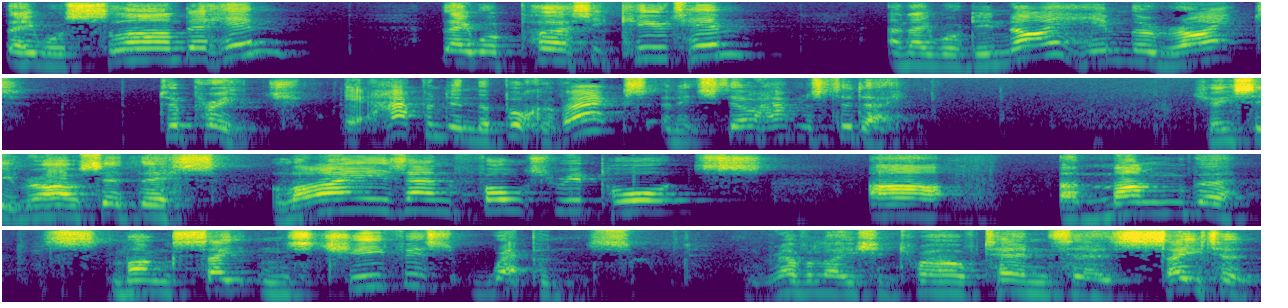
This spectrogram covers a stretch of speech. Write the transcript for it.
they will slander him, they will persecute him, and they will deny him the right to preach. It happened in the book of Acts, and it still happens today. J.C. Ryle said this lies and false reports are among the among Satan's chiefest weapons. And Revelation 12:10 says Satan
